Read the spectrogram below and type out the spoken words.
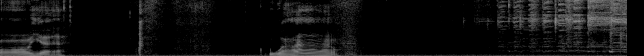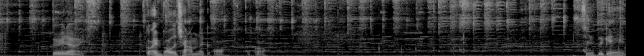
Oh yeah. Wow. Very nice. Got him for the charm like off, of course. Save the game.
